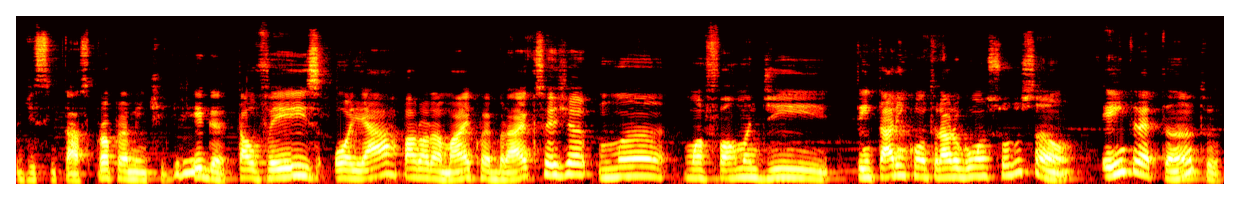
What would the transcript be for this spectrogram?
de sintaxe propriamente grega, talvez olhar para o aramaico hebraico seja uma, uma forma de tentar encontrar alguma solução. Entretanto,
